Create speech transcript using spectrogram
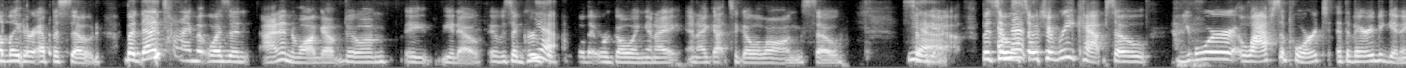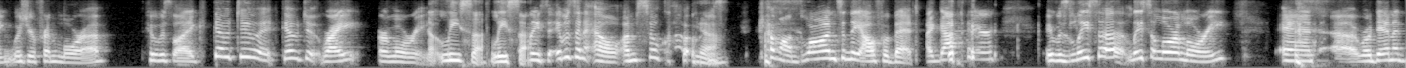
a later episode. But that time it wasn't. I didn't walk up to him. you know, it was a group yeah. of people that were going, and I and I got to go along. So, so yeah. yeah. But so that, so to recap, so your laugh support at the very beginning was your friend Laura, who was like, "Go do it, go do it," right? Or Lori? No, Lisa, Lisa, Lisa. It was an L. I'm so close. Yeah. Come on, blondes in the alphabet. I got there. it was Lisa, Lisa, Laura, Lori, and uh, Rodana,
